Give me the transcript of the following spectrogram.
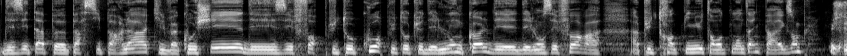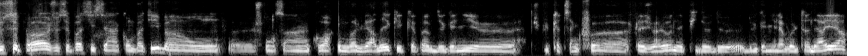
des étapes euh, par-ci par-là qu'il va cocher, des efforts plutôt courts plutôt que des longs cols, des, des longs efforts à, à plus de 30 minutes en haute montagne par exemple Je sais pas, je sais pas si c'est incompatible. hein. Euh, je pense à un coureur comme Valverde qui est capable de gagner, euh, je sais plus 4-5 fois à Flèche Wallonne et puis de, gagner la Volta derrière.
